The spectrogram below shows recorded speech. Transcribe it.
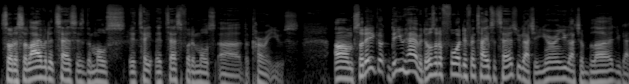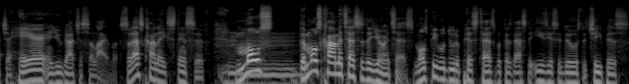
so the saliva to test is the most it take it tests for the most uh the current use. Um, so there you go. There you have it. Those are the four different types of tests. You got your urine, you got your blood, you got your hair, and you got your saliva. So that's kind of extensive. Most the most common test is the urine test. Most people do the piss test because that's the easiest to do, it's the cheapest,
